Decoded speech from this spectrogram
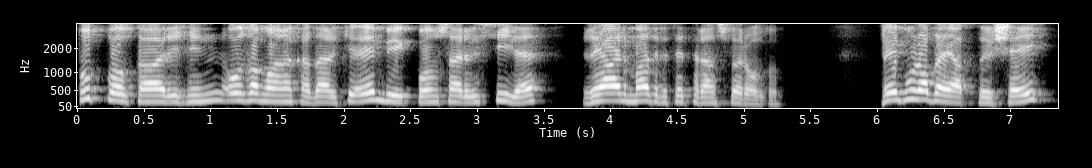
futbol tarihinin o zamana kadarki en büyük bonservisiyle Real Madrid'e transfer oldu. Ve burada yaptığı şey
